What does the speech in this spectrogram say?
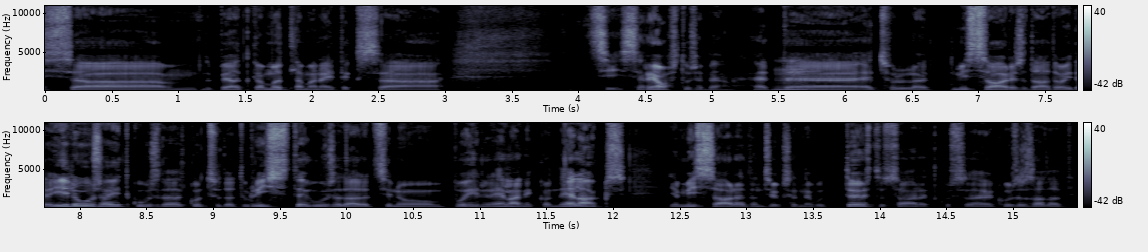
siis sa pead ka mõtlema näiteks äh, siis reostuse peale, et mm. et sul, et mis saari sa tahad hoida ilusaid, kuhu sa tahad kutsuda turiste, kuhu sa tahad, et sinu põhiline elanikkond elaks ja mis saared on niisugused nagu tööstussaared, kus sa, kuhu sa saadad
